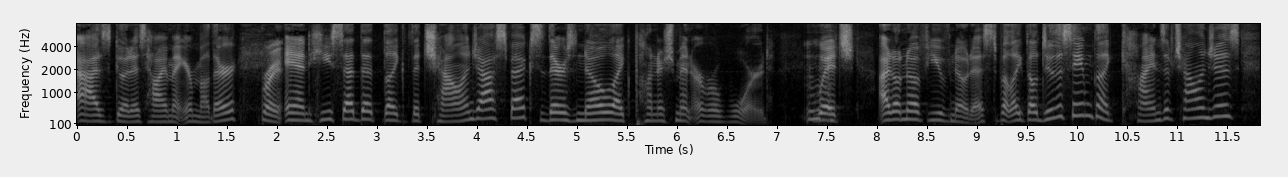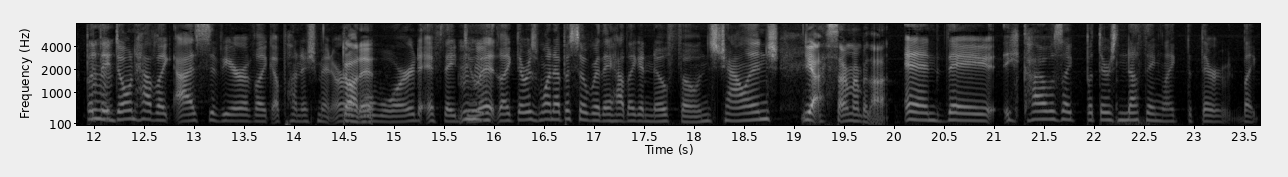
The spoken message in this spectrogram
as good as How I Met Your Mother. Right. And he said that like the challenge aspects, there's no like punishment or reward. Mhm. Which I don't know if you've noticed, but like they'll do the same like kinds of challenges, but they Mhm. don't have like as severe of like a punishment or Got a it. reward if they do Mhm. it. Like there was one episode where they had like a no phones challenge, yes, I remember that. and they he- Kyle was like, but there's nothing like that they're like.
